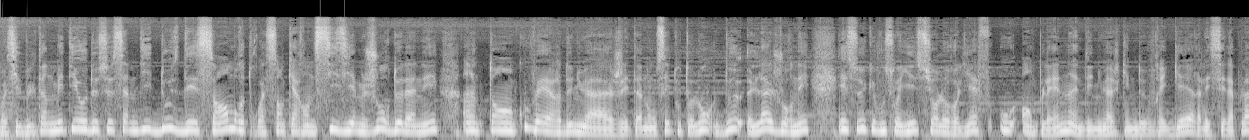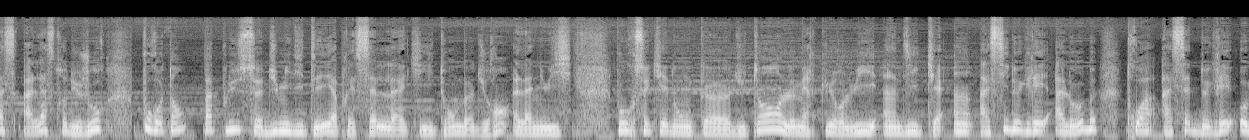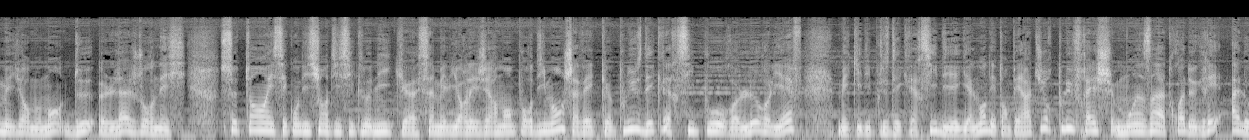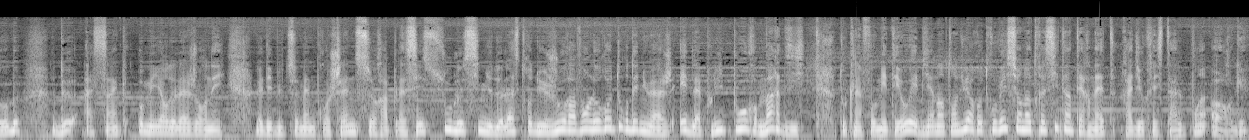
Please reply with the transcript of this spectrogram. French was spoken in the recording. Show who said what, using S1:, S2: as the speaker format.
S1: Voici le bulletin de météo de ce samedi 12 décembre, 346e jour de l'année. Un temps couvert de nuages est annoncé tout au long de la journée et ce que vous soyez sur le relief ou en plaine. Des nuages qui ne devraient guère laisser la place à l'astre du jour. Pour autant, pas plus d'humidité après celle qui tombe durant la nuit. Pour ce qui est donc euh, du temps, le mercure lui indique 1 à 6 degrés à l'aube, 3 à 7 degrés au meilleur moment de la journée. Ce temps et ses conditions anticycloniques s'améliorent pour dimanche avec plus d'éclaircies pour le relief, mais qui dit plus d'éclaircies dit également des températures plus fraîches, moins 1 à 3 degrés à l'aube, 2 à 5 au meilleur de la journée. Le début de semaine prochaine sera placé sous le signe de l'astre du jour avant le retour des nuages et de la pluie pour mardi. Toute l'info météo est bien entendu à retrouver sur notre site internet radiocristal.org.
